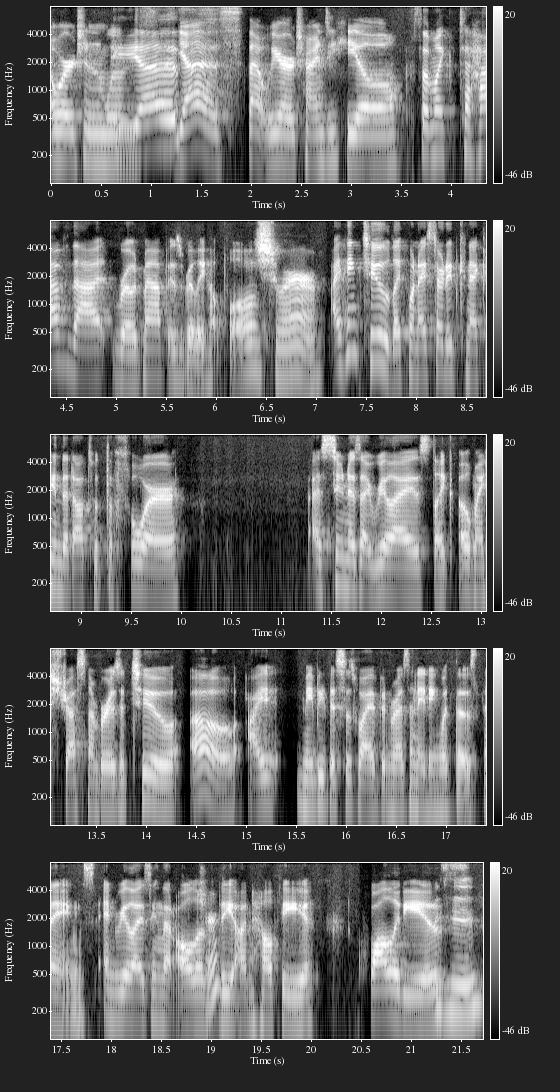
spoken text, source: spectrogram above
origin wounds. Yes. Yes. That we are trying to heal. So I'm like, to have that roadmap is really helpful. Sure. I think too, like when I started connecting the dots with the four, as soon as I realized like, oh, my stress number is a two, oh, I maybe this is why I've been resonating with those things and realizing that all of the unhealthy qualities mm-hmm.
